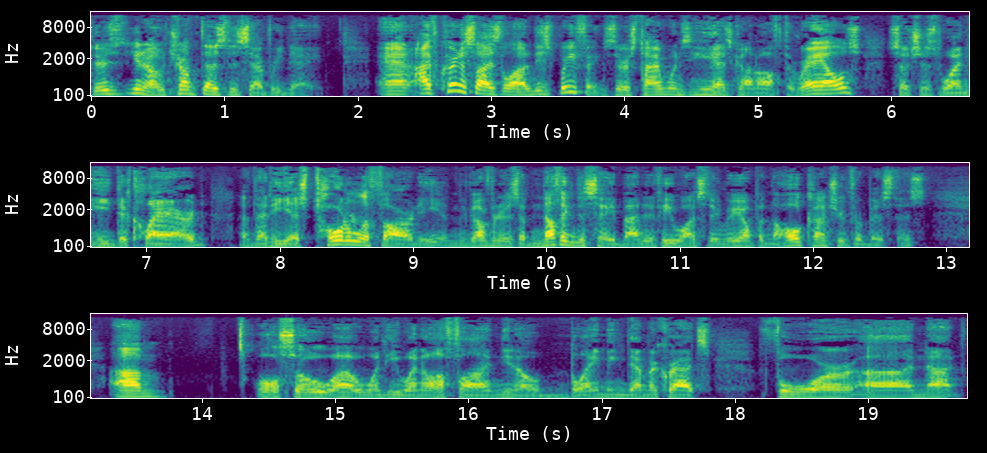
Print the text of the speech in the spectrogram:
there's, you know, Trump does this every day. And I've criticized a lot of these briefings. There's time when he has gone off the rails, such as when he declared that he has total authority and the governors have nothing to say about it if he wants to reopen the whole country for business. Um, also, uh, when he went off on, you know, blaming Democrats for uh, not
